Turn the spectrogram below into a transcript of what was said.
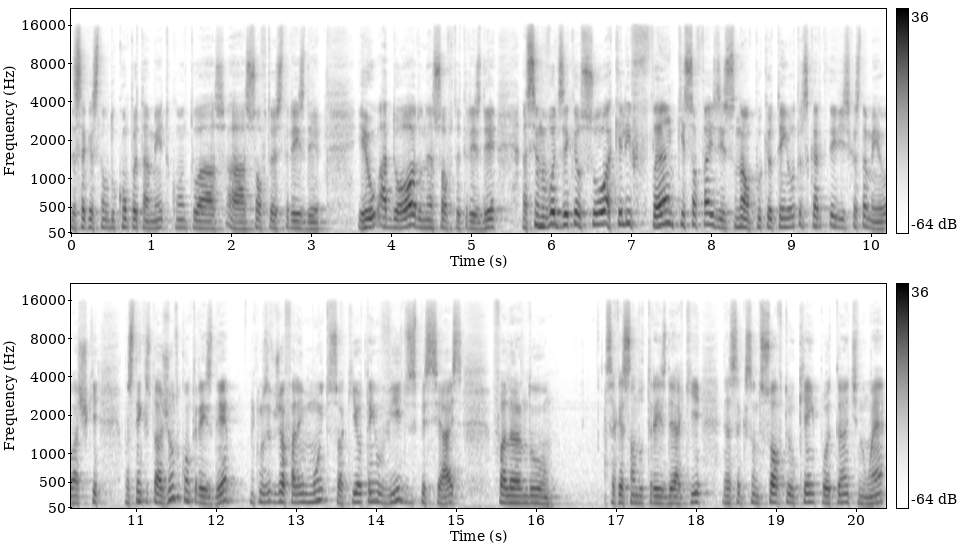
dessa questão do comportamento quanto a, a softwares 3D. Eu adoro né, software 3D. Assim, não vou dizer que eu sou aquele fã que só faz isso, não, porque eu tenho outras características também. Eu acho que você tem que estudar junto com 3D. Inclusive, já falei muito isso aqui. Eu tenho vídeos especiais falando essa questão do 3D aqui, dessa questão de software, o que é importante, não é?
